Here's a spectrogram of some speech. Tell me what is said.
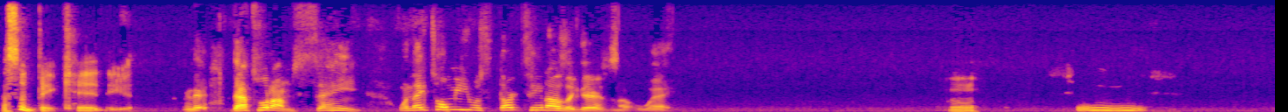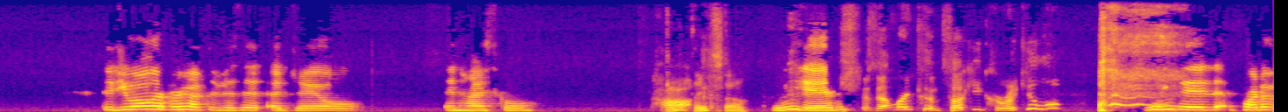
That's a big kid, dude. That's what I'm saying. When they told me he was 13, I was like, "There's no way." Hmm. Sheesh. Did you all ever have to visit a jail in high school? I don't think so. We did. Is that like Kentucky curriculum? We did part of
